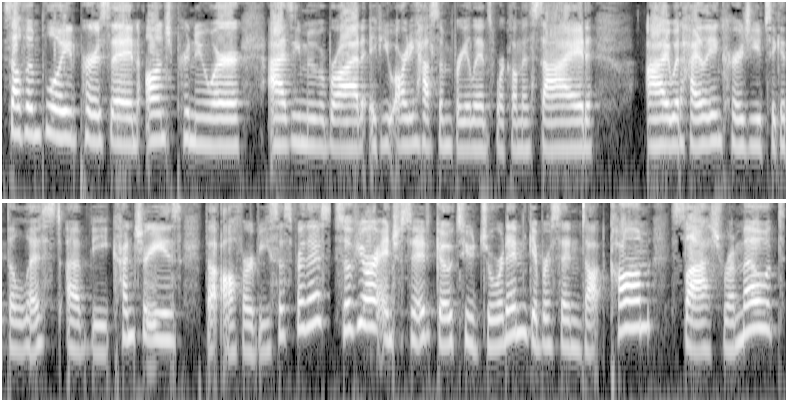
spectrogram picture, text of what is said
self employed person, entrepreneur as you move abroad, if you already have some freelance work on the side, I would highly encourage you to get the list of the countries that offer visas for this. So if you are interested, go to jordangiberson.com slash remote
